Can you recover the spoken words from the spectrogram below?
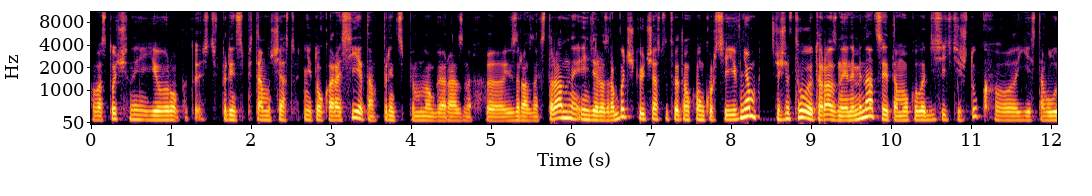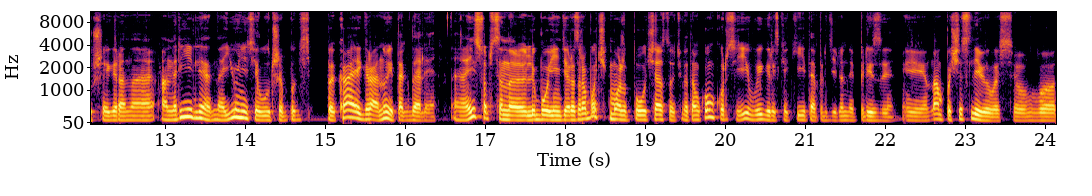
Восточной Европы, то есть в принципе там участвует не только Россия, там в принципе много разных э, из разных стран. Инди-разработчики участвуют в этом конкурсе, и в нем существуют разные номинации, там около 10 штук, э, есть там лучшая игра на Unreal, на Unity, лучшая ПК-игра, ну и так далее. Э, и, собственно, любой инди-разработчик может поучаствовать в этом конкурсе и выиграть какие-то определенные призы. И нам посчастливилось в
